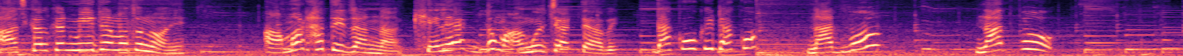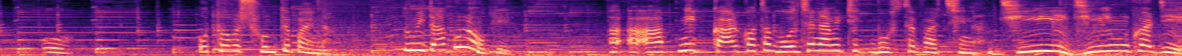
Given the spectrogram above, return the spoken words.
আজকালকার মেয়েদের মতো নয়। আমার হাতের রান্না খেলে একদম আঙুল চাটতে হবে। ডাকো ওকে ডাকো। নাচবো নাচবো ও ও তো আবার শুনতে পায় না। তুমি ডাকো না ওকে। আপনি কার কথা বলছেন আমি ঠিক বুঝতে পারছি না। ঝিল ঝিল মুখার্জি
